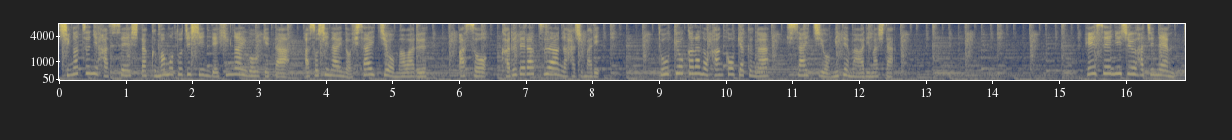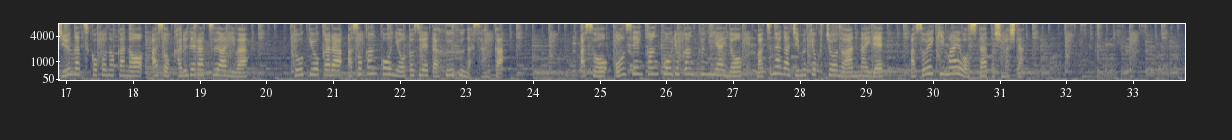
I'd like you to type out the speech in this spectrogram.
4月に発生した熊本地震で被害を受けた阿蘇市内の被災地を回る阿蘇カルデラツアーが始まり東京からの観光客が被災地を見て回りました。平成28年10月9日の阿蘇カルデラツアーには東京から阿蘇観光に訪れた夫婦が参加。阿蘇温泉観光旅館組合の松永事務局長の案内で阿蘇駅前をスタートしました。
